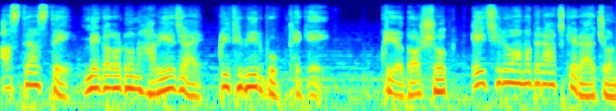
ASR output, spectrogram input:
আস্তে আস্তে মেগালোডন হারিয়ে যায় পৃথিবীর বুক থেকে। প্রিয় দর্শক, এই ছিল আমাদের আজকের আয়োজন।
